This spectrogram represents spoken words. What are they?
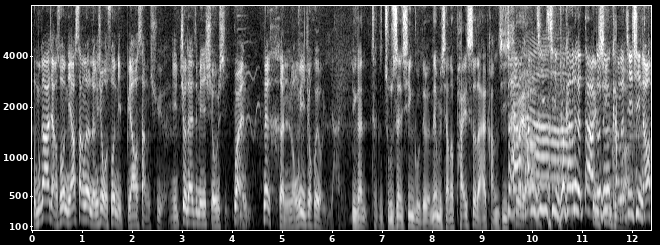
我们跟她讲说，你要上那个棱线，我说你不要上去了，你就在这边休息，不然那很容易就会有遗憾。你看这个主持人辛苦对不对？那没想到拍摄的还扛机器，对，还要扛机器，你就看到那个大哥就是扛着机器，然后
